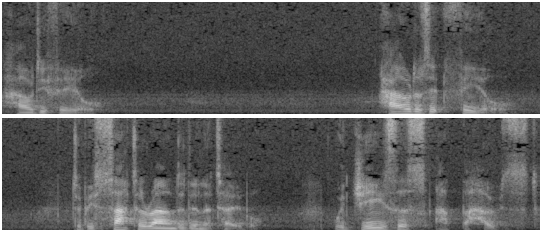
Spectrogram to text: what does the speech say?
How do you feel? How does it feel to be sat around a dinner table with Jesus at the host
